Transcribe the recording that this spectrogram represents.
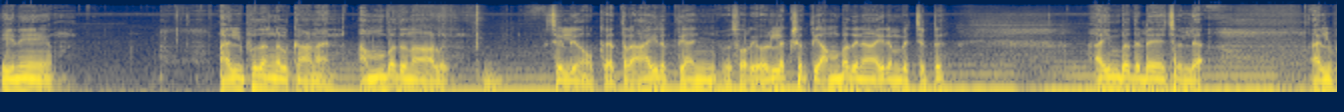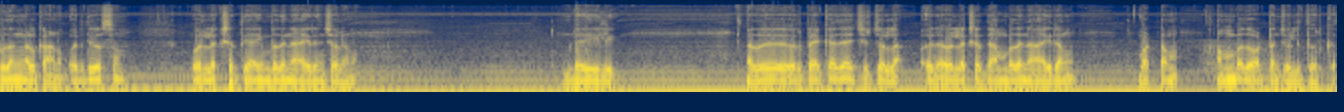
ഇനി അത്ഭുതങ്ങൾ കാണാൻ അമ്പത് നാൾ ചൊല്ലി നോക്കുക. എത്ര? ആയിരത്തി അഞ്ഞ് സോറി ഒരു ലക്ഷത്തി അമ്പതിനായിരം വെച്ചിട്ട് അയിമ്പത് ഡേ ചൊല്ല അത്ഭുതങ്ങൾ കാണും. ഒരു ദിവസം ഒരു ലക്ഷത്തി അമ്പതിനായിരം ചൊല്ലണം. ഡെയിലി. അത് ഒരു പാക്കേജ് അയച്ചു ചൊല്ല. ഒരു ലക്ഷത്തി അമ്പതിനായിരം വട്ടം അമ്പത് വട്ടം ചൊല്ലി തീർക്കുക.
